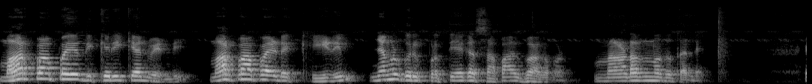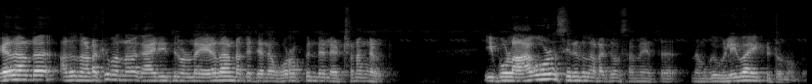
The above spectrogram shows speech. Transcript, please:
മാർപ്പാപ്പയെ ധിക്കരിക്കാൻ വേണ്ടി മാർപ്പാപ്പയുടെ കീഴിൽ ഞങ്ങൾക്കൊരു പ്രത്യേക സഭാവിഭാഗമാണ് നടന്നത് തന്നെ. ഏതാണ്ട് അത് നടക്കുമെന്ന കാര്യത്തിലുള്ള ഏതാണ്ടൊക്കെ ചില ഉറപ്പിന്റെ ലക്ഷണങ്ങൾ ഇപ്പോൾ ആഗോള സിനഡ് നടക്കുന്ന സമയത്ത് നമുക്ക് വെളിവായി കിട്ടുന്നുണ്ട്.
